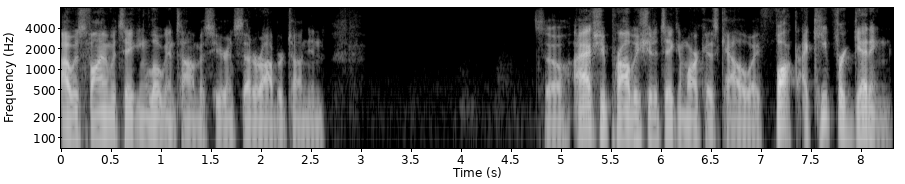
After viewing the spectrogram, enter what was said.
I was fine with taking Logan Thomas here instead of Robert Tonyan. So I actually probably should have taken Marquez Callaway. Fuck, I keep forgetting.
